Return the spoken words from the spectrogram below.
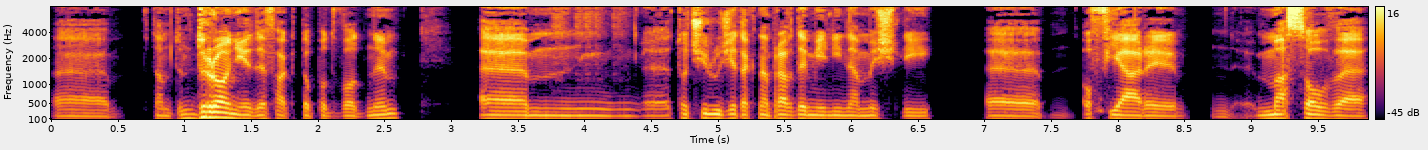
e, w tamtym dronie de facto podwodnym, to ci ludzie tak naprawdę mieli na myśli e, ofiary masowe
